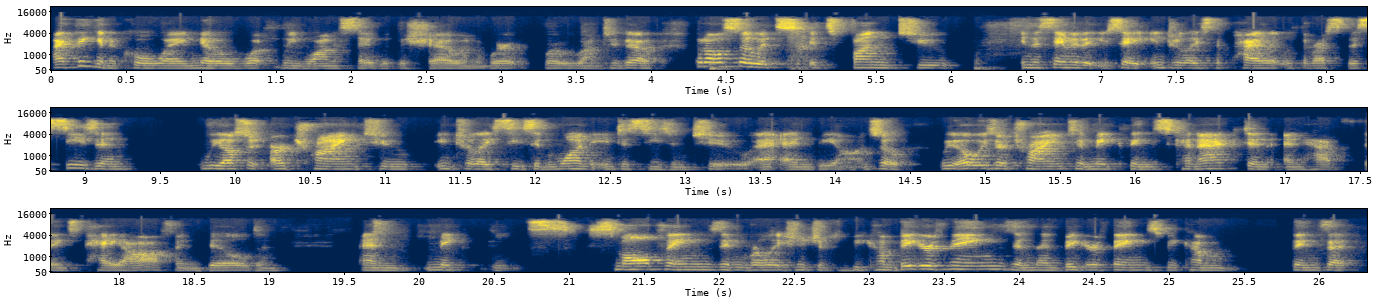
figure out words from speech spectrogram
I think, in a cool way, know what we want to say with the show and where where we want to go. But also, it's it's fun to, in the same way that you say, interlace the pilot with the rest of the season we also are trying to interlace season one into season two and, beyond. So we always are trying to make things connect and, and have things pay off and build and and make small things in relationships become bigger things and then bigger things become things that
